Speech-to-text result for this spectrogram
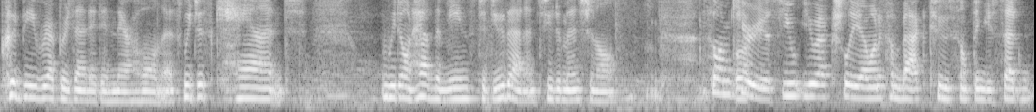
could be represented in their wholeness. We just can't, we don't have the means to do that in two dimensional. So I'm book. curious. You you actually I want to come back to something you said.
